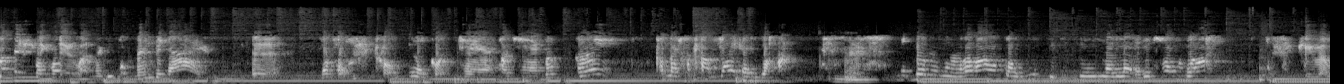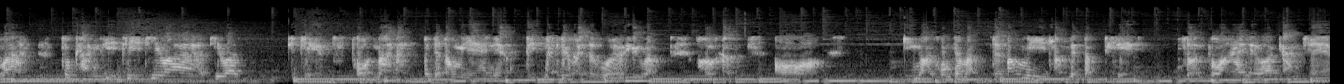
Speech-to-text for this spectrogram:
มันเป็นไม่เจอวันที่ผมเล่นไปได้ เออ แล้วผมผมก็เลยกดแชร์พอแชร์ปุ๊บเฮ้ยทำไมเขาทำได้กันวะ นึกดูมาว่าว่าใจยี่สิบปีนั่นแหละได้แค่วะคือแบบว่าทุกครั้งที่ที่ที่ว่าที่ว่าพี่เกมโพสมานะมันจะต้องมีแอนเนี้ยติดมาด้วยเสมอคือแบบผมแบบอ๋ออีกหน่อยคงจะแบบจะต้องมีทำเป็นแบบเพจ ส่วนตัวให้เลยว่าการแชร์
